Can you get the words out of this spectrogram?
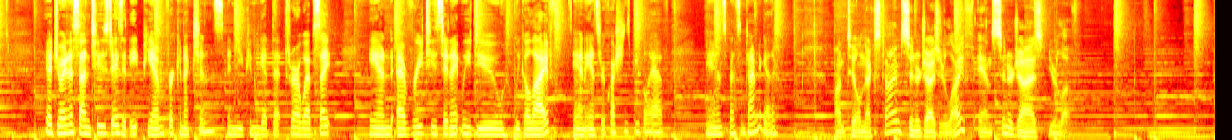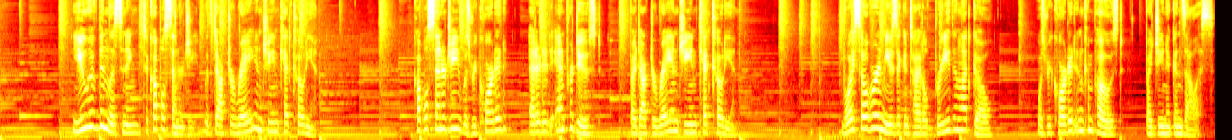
Yeah, join us on Tuesdays at 8 p.m. for connections, and you can get that through our website. And every Tuesday night, we do we go live and answer questions people have, and spend some time together. Until next time, synergize your life and synergize your love. You have been listening to Couple Synergy with Dr. Ray and Jean Ketkodian. Couple Synergy was recorded, edited, and produced by Dr. Ray and Jean Ketkodian. Voiceover and music entitled Breathe and Let Go was recorded and composed by Gina Gonzalez.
